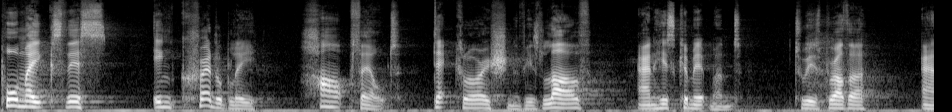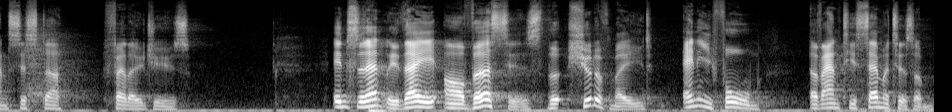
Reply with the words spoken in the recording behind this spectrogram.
Paul makes this incredibly heartfelt declaration of his love and his commitment to his brother and sister fellow Jews. Incidentally, they are verses that should have made any form of anti Semitism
